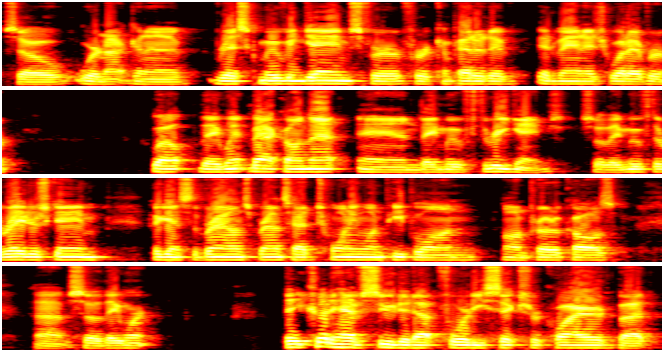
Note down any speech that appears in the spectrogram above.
so we're not going to risk moving games for for competitive advantage, whatever. Well, they went back on that and they moved three games. So they moved the Raiders game against the Browns. Browns had 21 people on on protocols, uh, so they weren't. They could have suited up 46 required, but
